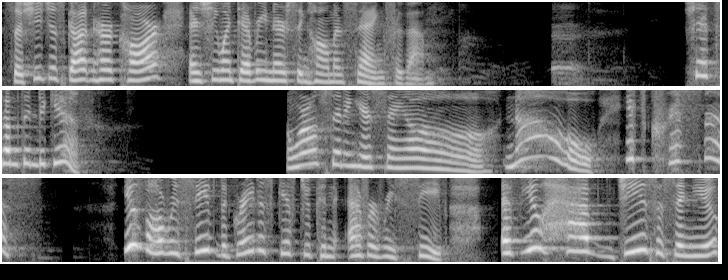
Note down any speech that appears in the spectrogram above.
so she just got in her car and she went to every nursing home and sang for them. She had something to give. And we're all sitting here saying, oh, no, it's Christmas. You've all received the greatest gift you can ever receive. If you have Jesus in you,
